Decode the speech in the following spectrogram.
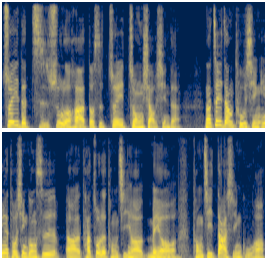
追的指数的话，都是追中小型的。那这一张图形，因为投信公司呃，它做了统计哈，没有统计大型股哈。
